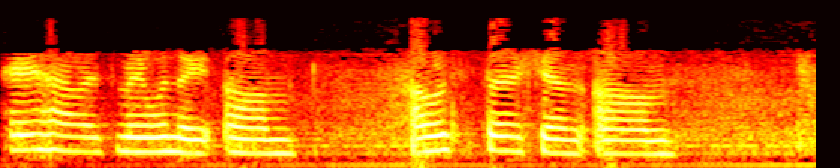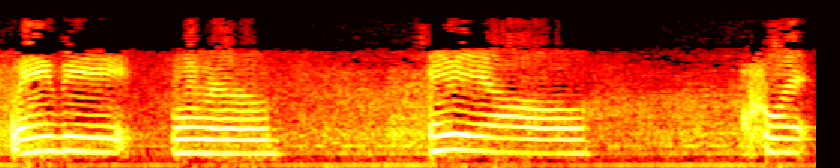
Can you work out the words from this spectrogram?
Hey, Howard, it's me, Wendy. Um, I was thinking, um, maybe, you know, maybe I'll quit.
